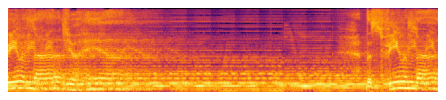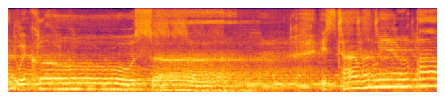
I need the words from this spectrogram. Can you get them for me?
feeling that you're here. This feeling that we're closer. It's time that we're apart.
